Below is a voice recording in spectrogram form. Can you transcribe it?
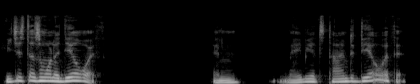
he just doesn't want to deal with. And maybe it's time to deal with it.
